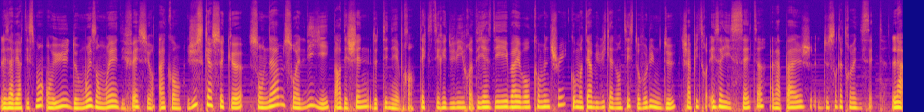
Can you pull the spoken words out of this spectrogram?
Les avertissements ont eu de moins en moins d'effet sur Akan, jusqu'à ce que son âme soit liée par des chaînes de ténèbres. Texte tiré du livre The SDA Bible Commentary, commentaire biblique adventiste au volume 2, chapitre Ésaïe 7, à la page 297. La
